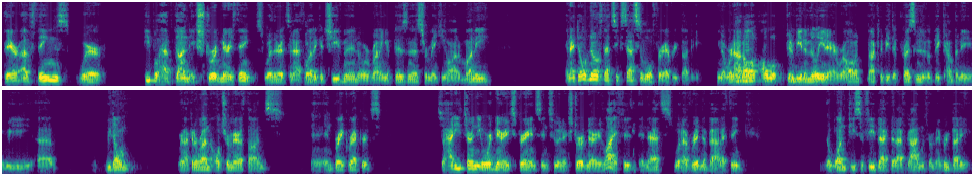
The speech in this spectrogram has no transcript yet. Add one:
they're of things where people have done extraordinary things whether it's an athletic achievement or running a business or making a lot of money and i don't know if that's accessible for everybody you know we're not mm-hmm. all, all going to be in a millionaire we're all not going to be the president of a big company we uh, we don't we're not going to run ultra marathons and, and break records so how do you turn the ordinary experience into an extraordinary life? And that's what I've written about. I think the one piece of feedback that I've gotten from everybody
